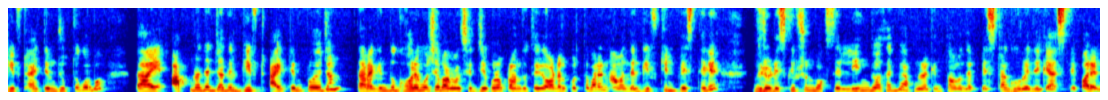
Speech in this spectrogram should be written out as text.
গিফট আইটেম যুক্ত করব। তাই আপনাদের যাদের গিফট আইটেম প্রয়োজন, তারা কিন্তু ঘরে বসে বাংলাদেশের যে কোনো প্রান্ত থেকে অর্ডার করতে পারেন। আমাদের গিফটিং পেজ থেকে ভিডিও ডিসক্রিপশন বক্সে লিঙ্ক দেওয়া থাকবে, আপনারা কিন্তু আমাদের পেজটা ঘুরে দেখে আসতে পারেন।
